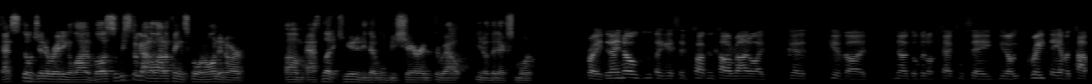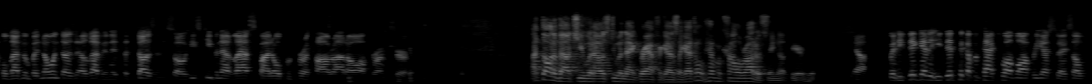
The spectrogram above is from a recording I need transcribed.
that's still generating a lot of buzz. So we still got a lot of things going on in our um, athletic community that we'll be sharing throughout, you know, the next month. Right, and I know, like I said, talking Colorado, I got to give uh, Nug a little text and say, you know, great they have a top 11, but no one does 11. It's a dozen. So he's keeping that last spot open for a Colorado offer, I'm sure. I thought about you when I was doing that graphic. I was like, I don't have a Colorado thing up here, but yeah. But he did get it. He did pick up a Pac-12 offer yesterday. So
